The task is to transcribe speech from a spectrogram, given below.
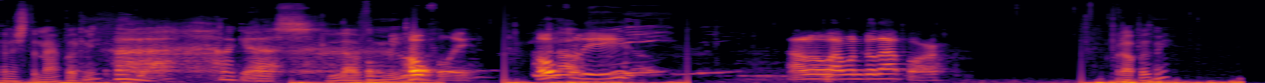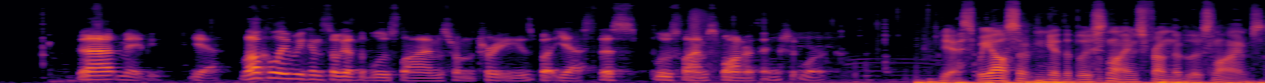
Finish the map with me. I guess. Love me. Hopefully. Hopefully. I don't know. I wouldn't go that far. Put up with me. That maybe. Yeah. Luckily, we can still get the blue slimes from the trees, but yes, this blue slime spawner thing should work. Yes, we also can get the blue slimes from the blue slimes.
